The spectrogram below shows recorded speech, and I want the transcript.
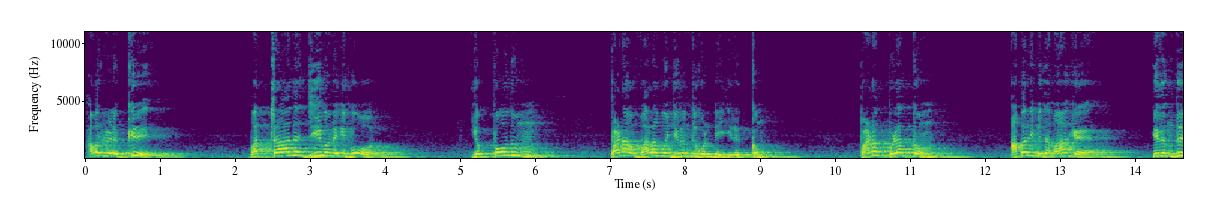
அவர்களுக்கு வற்றாத ஜீவநதி போல் எப்போதும் பண வரவு இருந்து கொண்டே இருக்கும். பணப்புழக்கம் அபரிமிதமாக இருந்து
